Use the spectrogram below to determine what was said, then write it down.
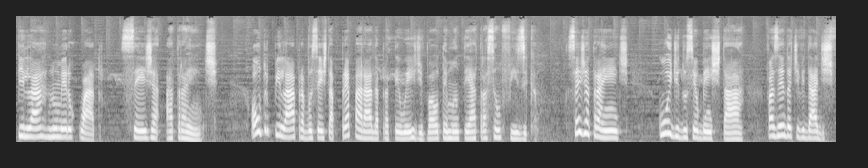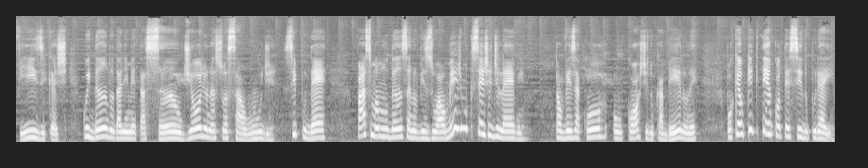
Pilar número 4. Seja atraente. Outro pilar para você estar preparada para ter o ex de volta é manter a atração física. Seja atraente, cuide do seu bem-estar, fazendo atividades físicas, cuidando da alimentação, de olho na sua saúde. Se puder, faça uma mudança no visual, mesmo que seja de leve. Talvez a cor ou o corte do cabelo, né? Porque o que, que tem acontecido por aí?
